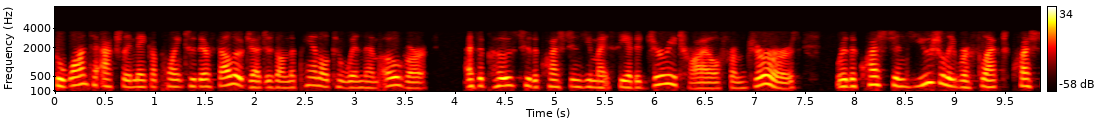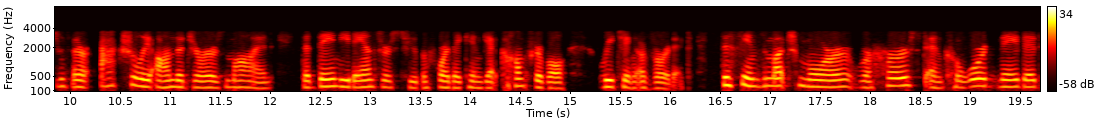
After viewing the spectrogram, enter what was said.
who want to actually make a point to their fellow judges on the panel to win them over, as opposed to the questions you might see at a jury trial from jurors, where the questions usually reflect questions that are actually on the juror's mind that they need answers to before they can get comfortable reaching a verdict. This seems much more rehearsed and coordinated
